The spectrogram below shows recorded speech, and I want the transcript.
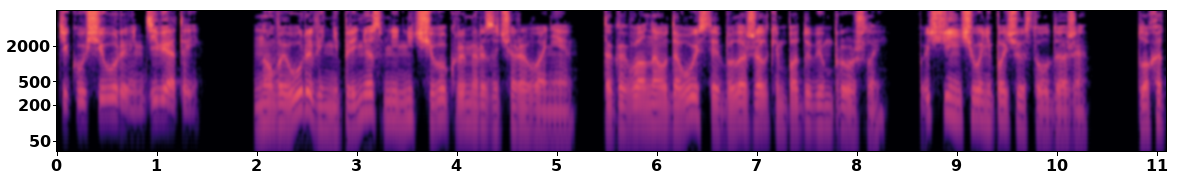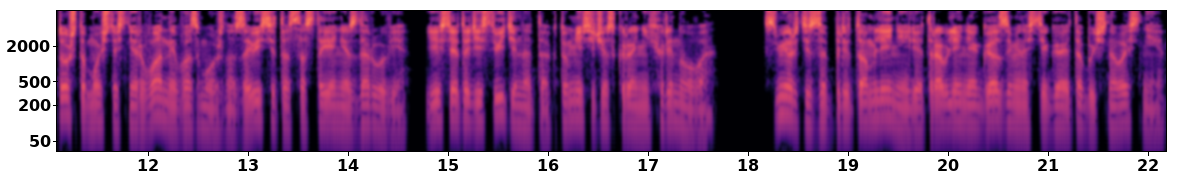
текущий уровень, девятый. Новый уровень не принес мне ничего, кроме разочарования, так как волна удовольствия была жалким подобием прошлой. Почти ничего не почувствовал даже. Плохо то, что мощность нирваны, возможно, зависит от состояния здоровья. Если это действительно так, то мне сейчас крайне хреново. Смерть из-за переутомления или отравления газами настигает обычно во сне.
